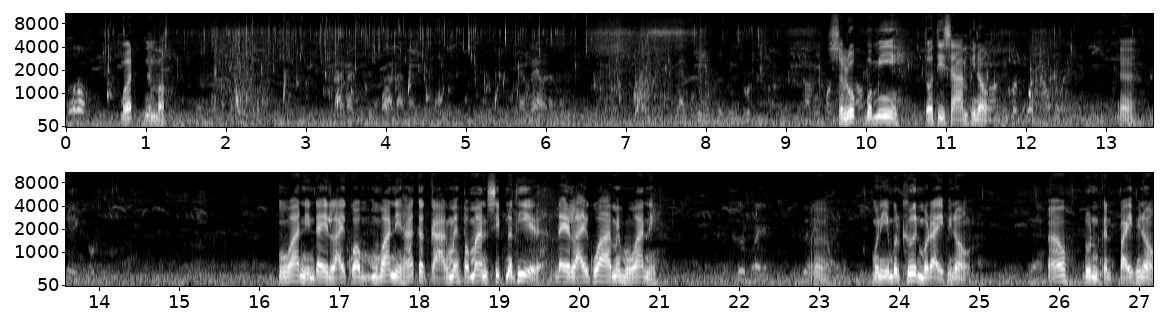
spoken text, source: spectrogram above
โอ้เบิดนั่นบ่ดัง แม่แล้วดังนั้นแต่พวกนี้ยังถึงมีรุดสรุปบ่มีตัวที่สามพี่น้องเอองเออนี่คือรุดเมื่อวานนี่ได้หลายกว่าเมื่อวานนี่หากะกลางไหมประมาณ10นาทีได้หลายกว่าไหมเมื่อวานนี่เออหน่อยมื้อนี้มันขึ้นบ่ได้พี่น้องเอารุ่นกันไปพี่น้อง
